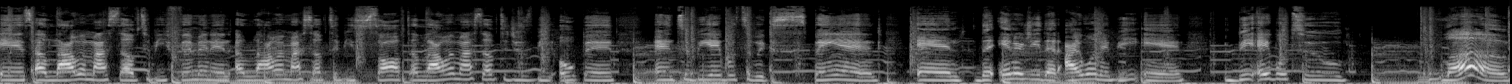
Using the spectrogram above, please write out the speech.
is allowing myself to be feminine, allowing myself to be soft, allowing myself to just be open and to be able to expand and the energy that I want to be in, be able to love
